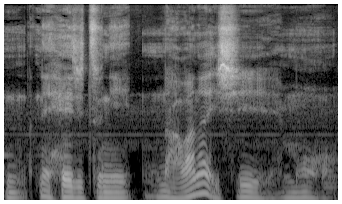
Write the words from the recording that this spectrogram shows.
ね、平日に。会わないしも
